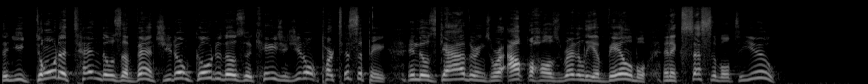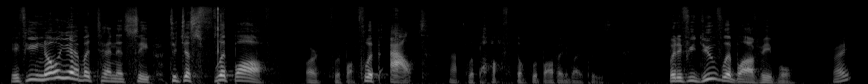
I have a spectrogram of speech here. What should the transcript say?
then you don't attend those events. You don't go to those occasions. You don't participate in those gatherings where alcohol is readily available and accessible to you. If you know you have a tendency to just flip off, or flip off, flip out, not flip off. Don't flip off anybody, please. But if you do flip off people, right,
